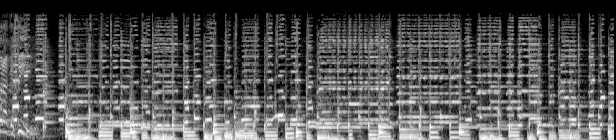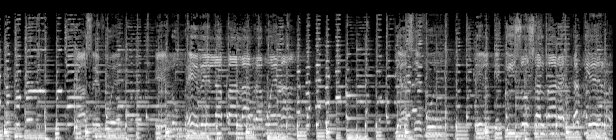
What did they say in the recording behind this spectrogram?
que sí. Ya se fue el hombre de la palabra buena. Ya se fue el que quiso salvar a esta tierra.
